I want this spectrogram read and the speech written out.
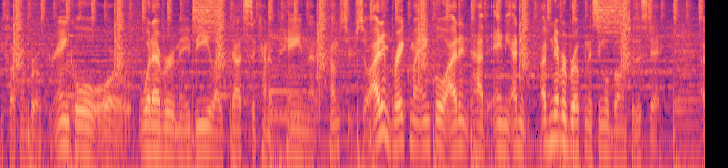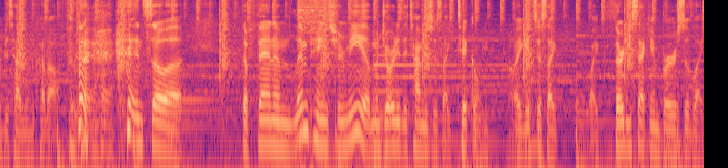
you fucking broke your ankle or whatever it may be like that's the kind of pain that it comes through. So i didn't break my ankle. I didn't have any i didn't i've never broken a single bone to this day. I've just had them cut off. And so uh the phantom limb pains for me a majority of the time is just like tickling. Like it's just like like 30 second bursts of like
